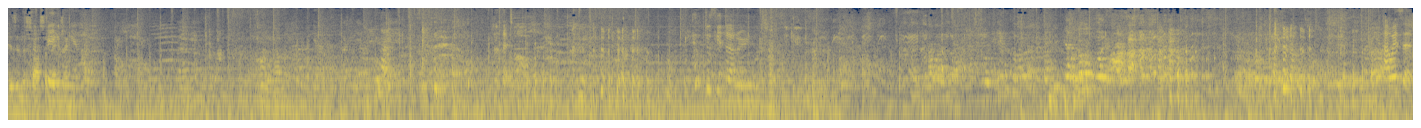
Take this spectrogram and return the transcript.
Isn't the sauce Big amazing? onion. Oh, Not that tall. Just get down there. How is it?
